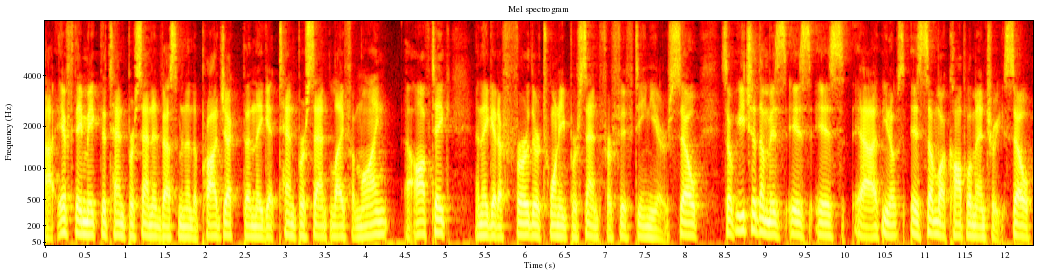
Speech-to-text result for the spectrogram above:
uh, if they make the 10% investment in the project, then they get 10% life of mine offtake, and they get a further 20% for 15 years. So, so each of them is is is uh, you know is somewhat complementary. So,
